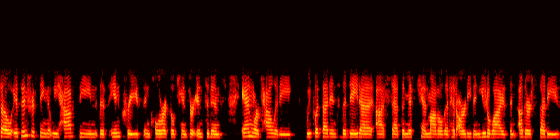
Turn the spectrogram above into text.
So it's interesting that we have seen this increase in colorectal cancer incidence and mortality. We put that into the data uh, set, the MISCAN model that had already been utilized in other studies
